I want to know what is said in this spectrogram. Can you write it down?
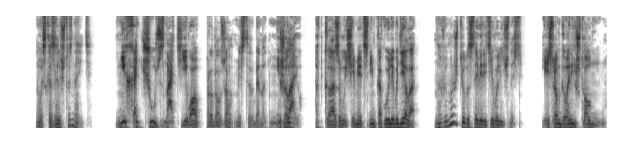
— Но вы сказали, что знаете. — Не хочу знать его, — продолжал мистер Беннет. — Не желаю. Отказываюсь иметь с ним какое-либо дело. — Но вы можете удостоверить его личность? — Если он говорит, что он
